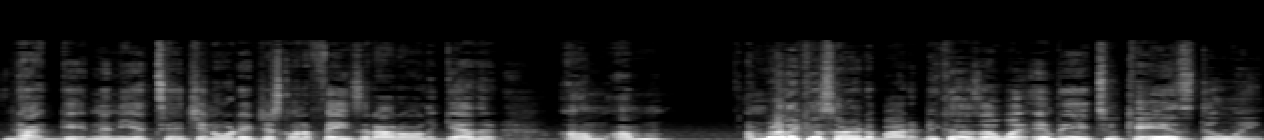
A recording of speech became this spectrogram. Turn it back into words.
not getting any attention or they're just going to phase it out altogether. Um, I'm, I'm really concerned about it because of what NBA 2K is doing.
